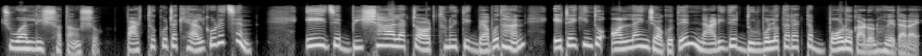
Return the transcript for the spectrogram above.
চুয়াল্লিশ শতাংশ। পার্থক্যটা খেয়াল করেছেন? এই যে বিশাল একটা অর্থনৈতিক ব্যবধান, এটাই কিন্তু অনলাইন জগতে নারীদের দুর্বলতার একটা বড় কারণ হয়ে দাঁড়ায়।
